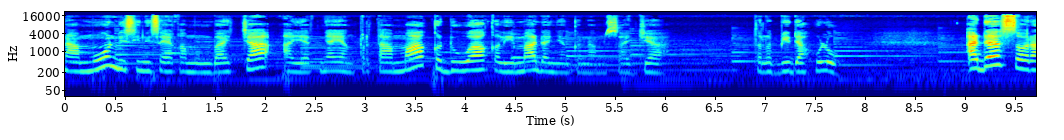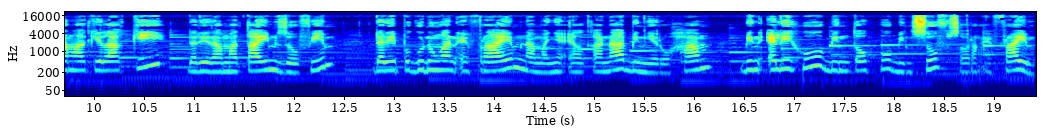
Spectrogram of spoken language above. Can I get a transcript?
Namun di sini saya akan membaca ayatnya yang pertama, kedua, kelima, dan yang keenam saja. Terlebih dahulu. Ada seorang laki-laki dari Ramataim Zofim, dari pegunungan Efraim namanya Elkana bin Yeroham, bin Elihu bin Tohu bin Suf, seorang Efraim.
